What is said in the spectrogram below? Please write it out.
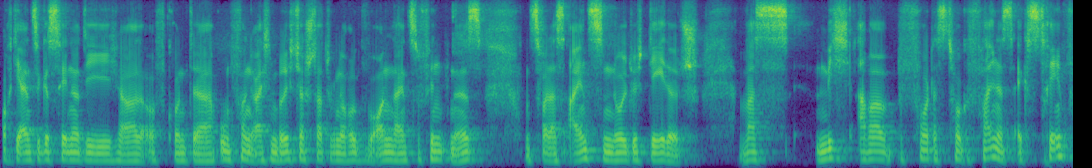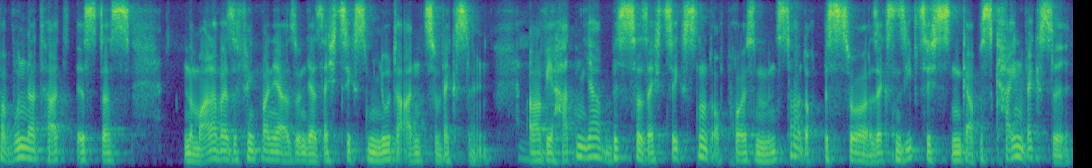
auch die einzige Szene, die ja aufgrund der umfangreichen Berichterstattung noch irgendwo online zu finden ist, und zwar das 1 zu 0 durch Dedic. Was mich aber, bevor das Tor gefallen ist, extrem verwundert hat, ist, dass Normalerweise fängt man ja also in der 60. Minute an zu wechseln. Aber wir hatten ja bis zur 60. und auch Preußen Münster und auch bis zur 76. gab es keinen Wechsel.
